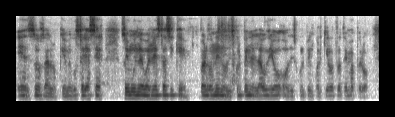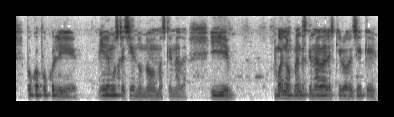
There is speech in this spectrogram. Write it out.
Eso es a lo que me gustaría hacer. Soy muy nuevo en esto, así que perdonen o disculpen el audio o disculpen cualquier otro tema, pero poco a poco le iremos creciendo, ¿no? Más que nada. Y bueno, antes que nada les quiero decir que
